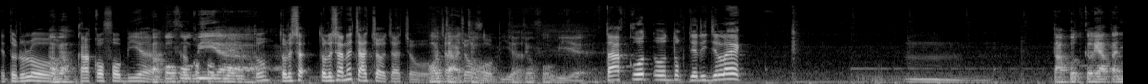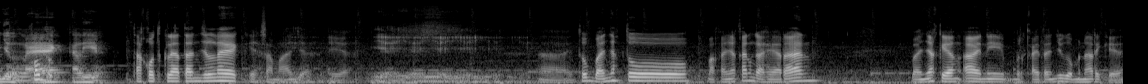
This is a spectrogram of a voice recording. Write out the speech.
Itu dulu Apa? kakofobia. Kakofobia. itu tulisan tulisannya caco caco. Oh, caco. Cacofobia. Cacofobia. Takut untuk jadi jelek. Hmm, Takut kelihatan jelek kali ya. takut kelihatan jelek ya sama aja. Iya. Iya iya iya iya iya. Nah itu banyak tuh. Makanya kan nggak heran banyak yang ah ini berkaitan juga menarik ya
